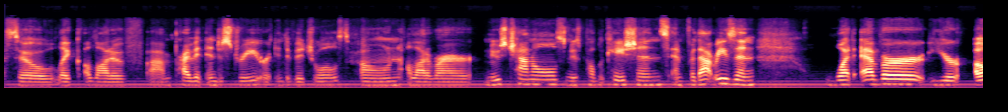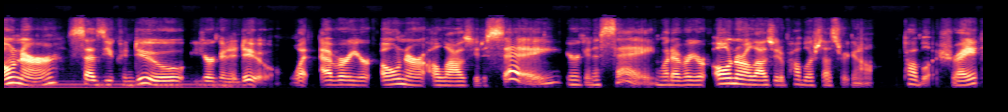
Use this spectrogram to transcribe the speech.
So, like a lot of um, private industry or individuals own a lot of our news channels, news publications. And for that reason, whatever your owner says you can do, you're going to do. Whatever your owner allows you to say, you're going to say. Whatever your owner allows you to publish, that's what you're going to publish, right?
